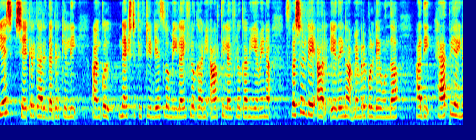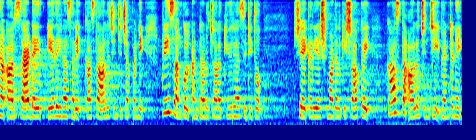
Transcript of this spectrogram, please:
యష్ శేఖర్ గారి దగ్గరికి వెళ్ళి అంకుల్ నెక్స్ట్ ఫిఫ్టీన్ డేస్లో మీ లైఫ్లో కానీ ఆర్తి లైఫ్లో కానీ ఏమైనా స్పెషల్ డే ఆర్ ఏదైనా మెమరబుల్ డే ఉందా? అది హ్యాపీ అయినా ఆర్ సాడ్ అయి ఏదైనా సరే కాస్త ఆలోచించి చెప్పండి. ప్లీజ్ అంకుల్ అంటాడు చాలా క్యూరియాసిటీతో శేఖర్ యష్ మాటలకి షాక్ అయి కాస్త ఆలోచించి వెంటనే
